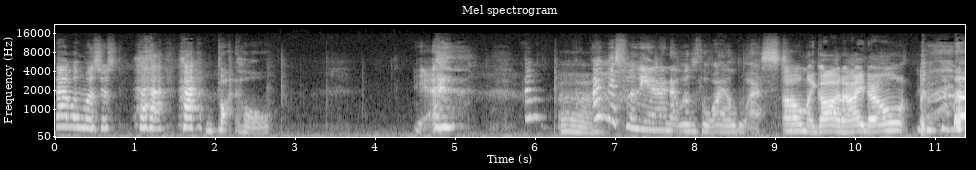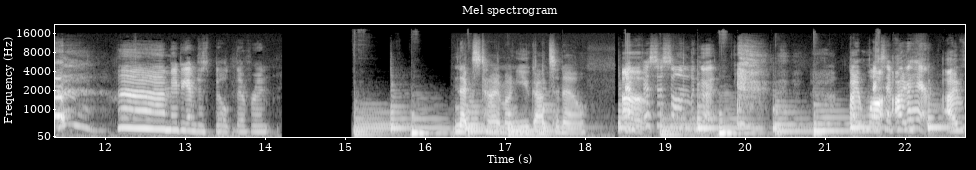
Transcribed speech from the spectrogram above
that one was just ha ha ha butthole. Yeah, Ugh. I miss when the internet was the Wild West. Oh my god, I don't. Ah, maybe I'm just built different. Next time on You Got to Know. Uh, Emphasis on the good. I lo- Except for the I've, hair. I've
